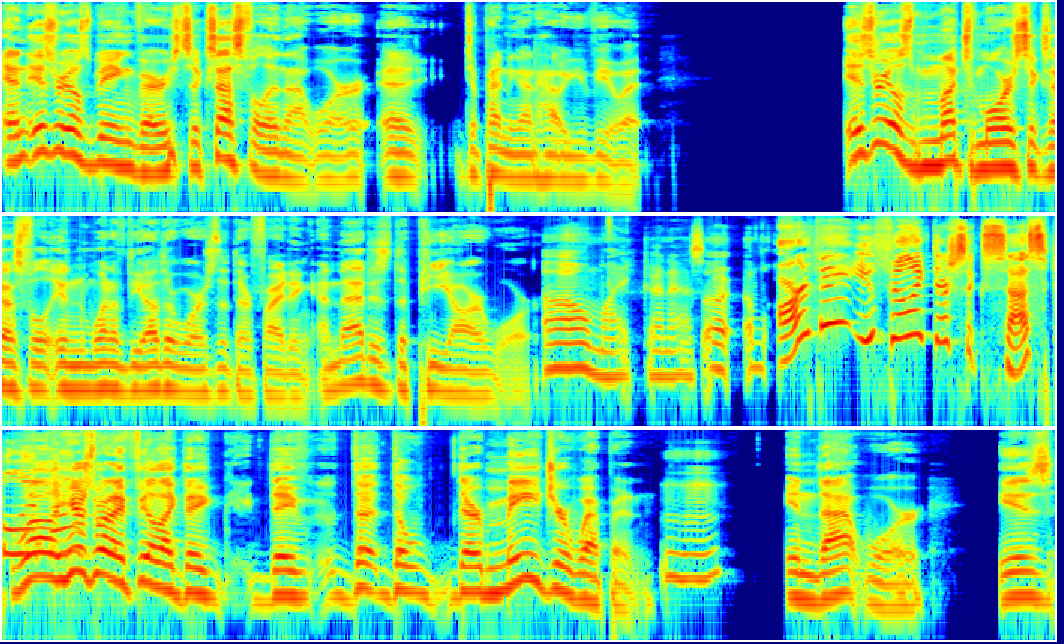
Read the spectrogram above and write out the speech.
and Israel's being very successful in that war, uh, depending on how you view it. Israel's much more successful in one of the other wars that they're fighting, and that is the PR war. Oh my goodness. Uh, Are they? You feel like they're successful? well, here's what I feel like they they the the their major weapon Mm-hmm. in that war is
